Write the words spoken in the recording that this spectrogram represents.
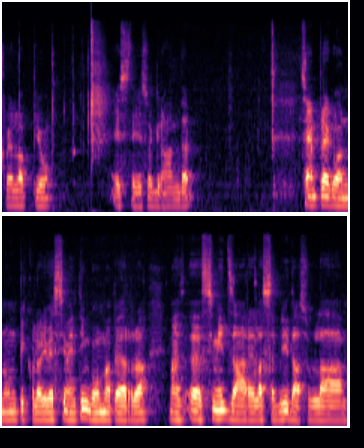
quello più esteso e grande. Sempre con un piccolo rivestimento in gomma per massimizzare la stabilità sul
